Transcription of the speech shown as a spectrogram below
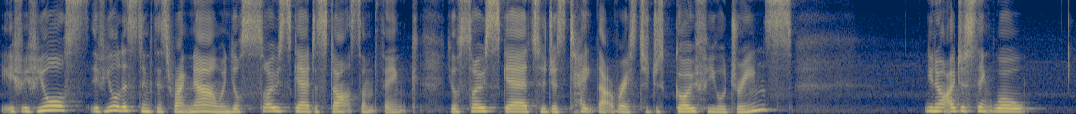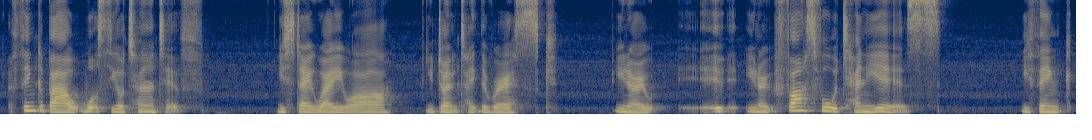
if, if you're if you're listening to this right now and you're so scared to start something you're so scared to just take that risk to just go for your dreams you know i just think well think about what's the alternative. You stay where you are, you don't take the risk. You know, it, you know, fast forward 10 years, you think,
